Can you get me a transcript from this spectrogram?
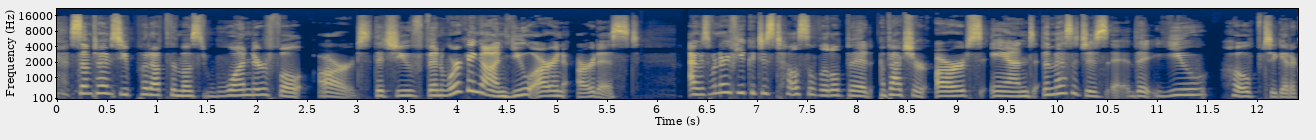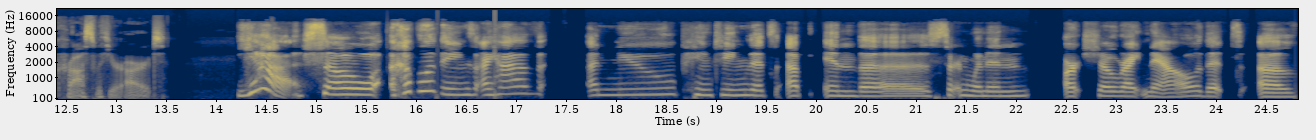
sometimes you put up the most wonderful art that you've been working on. You are an artist. I was wondering if you could just tell us a little bit about your art and the messages eh, that you hope to get across with your art. Yeah. So, a couple of things. I have a new painting that's up in the Certain Women art show right now that's of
